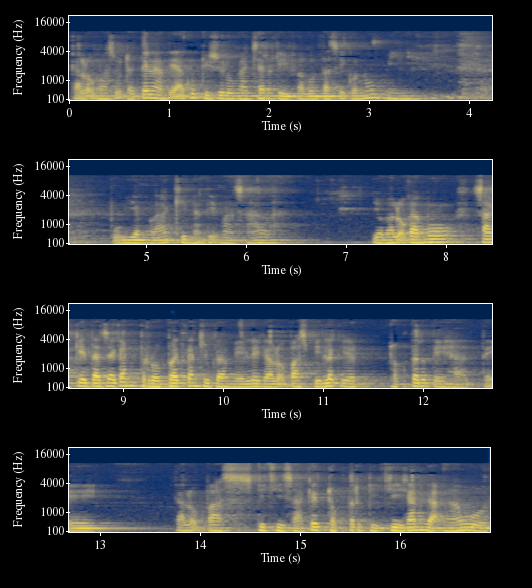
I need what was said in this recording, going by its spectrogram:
Kalau masuk detail nanti aku disuruh ngajar di fakultas ekonomi. Puyeng lagi nanti masalah. Ya kalau kamu sakit aja kan berobat kan juga milih. Kalau pas pilek ya dokter THT. Kalau pas gigi sakit dokter gigi kan nggak ngawur.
